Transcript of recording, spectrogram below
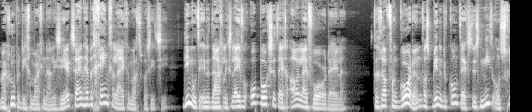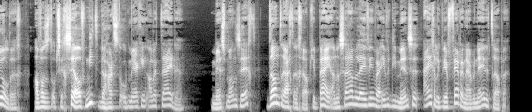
Maar groepen die gemarginaliseerd zijn, hebben geen gelijke machtspositie. Die moeten in het dagelijks leven opboksen tegen allerlei vooroordelen. De grap van Gordon was binnen de context dus niet onschuldig, al was het op zichzelf niet de hardste opmerking aller tijden. Mesman zegt: dan draagt een grapje bij aan een samenleving waarin we die mensen eigenlijk weer verder naar beneden trappen.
